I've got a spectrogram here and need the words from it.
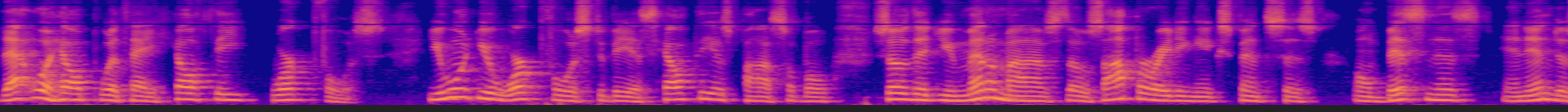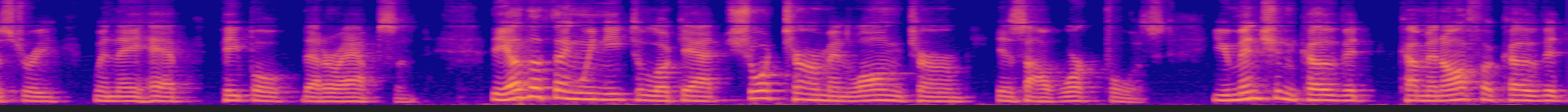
That will help with a healthy workforce. You want your workforce to be as healthy as possible so that you minimize those operating expenses on business and industry when they have people that are absent. The other thing we need to look at, short term and long term, is our workforce. You mentioned COVID, coming off of COVID,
